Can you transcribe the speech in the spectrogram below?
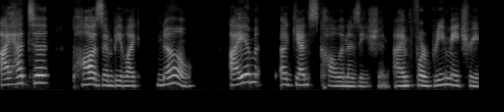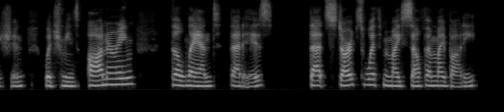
I had to pause and be like, no, I am against colonization. I'm for rematriation, which means honoring the land that is. That starts with myself and my body.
